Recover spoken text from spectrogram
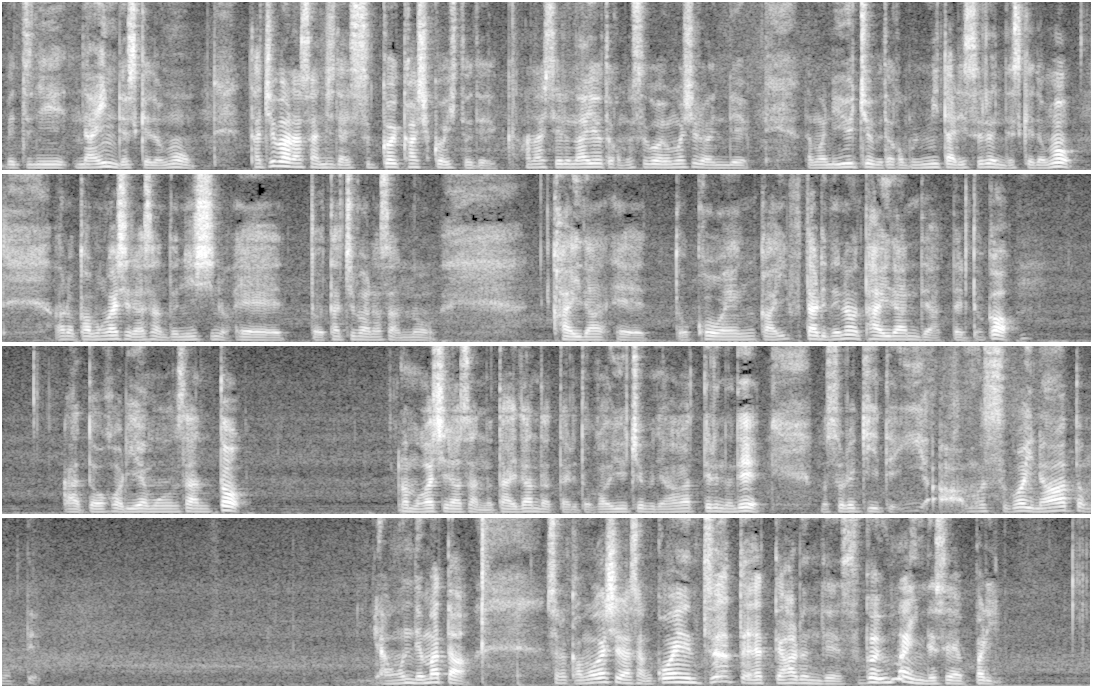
別にないんですけども立花さん自体すっごい賢い人で話してる内容とかもすごい面白いんでたまに YouTube とかも見たりするんですけどもあの鴨頭さんと西野えっ、と立花さんの会談えっ、と講演会2人での対談であったりとかあと堀江門さんと鴨頭さんの対談だったりとか YouTube に上がってるのでそれ聞いていやもうすごいなと思って。いやほんでまたその鴨頭さん公演ずっとやってはるんですごいうまいんですよやっぱり。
